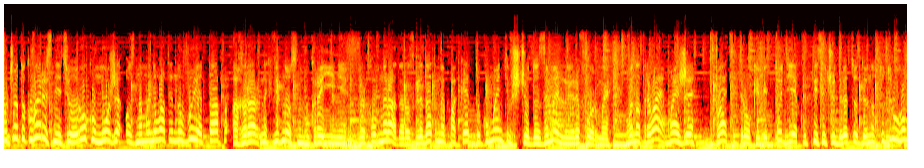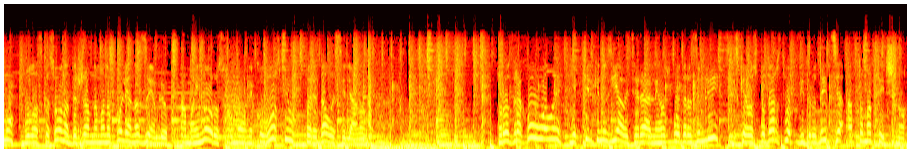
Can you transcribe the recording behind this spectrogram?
Початок вересня цього року може ознаменувати новий етап аграрних відносин в Україні. Верховна Рада розглядатиме пакет документів щодо земельної реформи. Вона триває майже 20 років відтоді, як у 1992-му була скасована державна монополія на землю, а майно розформованих колгоспів передали селянам. Розраховували, як тільки не з'явиться реальний господар землі, сільське господарство відродиться автоматично.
